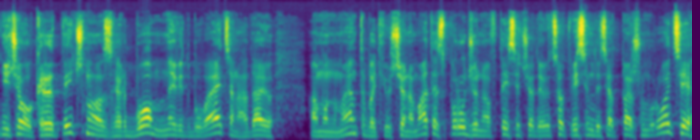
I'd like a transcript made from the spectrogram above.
нічого критичного з гербом не відбувається. Нагадаю. А монумент Батьківщина мати споруджена в 1981 році.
